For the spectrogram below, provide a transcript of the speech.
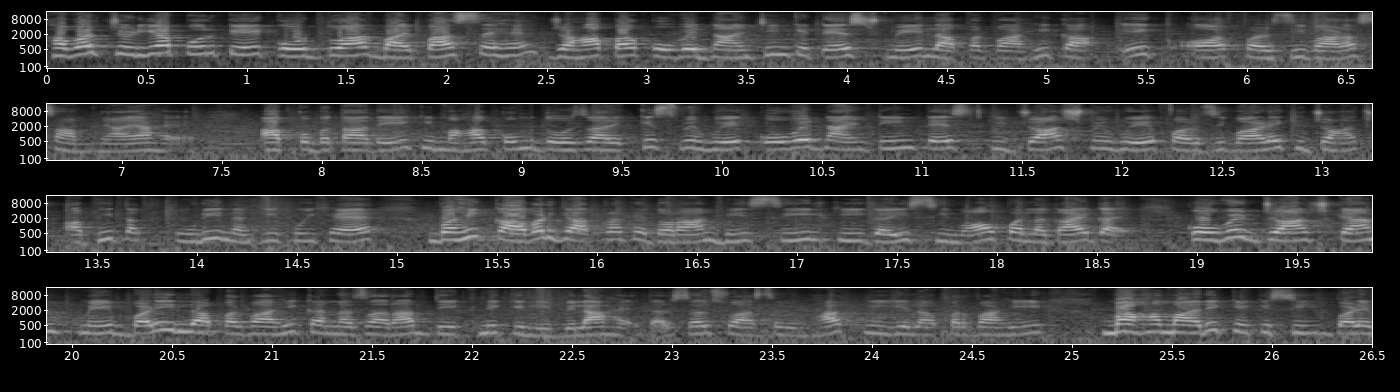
खबर चिड़ियापुर के कोटद्वार बाईपास से है, जहाँ पर कोविड 19 के टेस्ट में लापरवाही का एक और फर्जीवाड़ा सामने आया है। आपको बता दें कि महाकुंभ 2021 में हुए कोविड 19 टेस्ट की जाँच में हुए फर्जीवाड़े की जाँच अभी तक पूरी नहीं हुई है। वहीं कावड़ यात्रा के दौरान भी सील की गई सीमाओं पर लगाए गए कोविड जाँच कैंप में बड़ी लापरवाही का नज़ारा देखने के लिए मिला है। दरअसल स्वास्थ्य विभाग की ये लापरवाही महामारी के किसी बड़े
